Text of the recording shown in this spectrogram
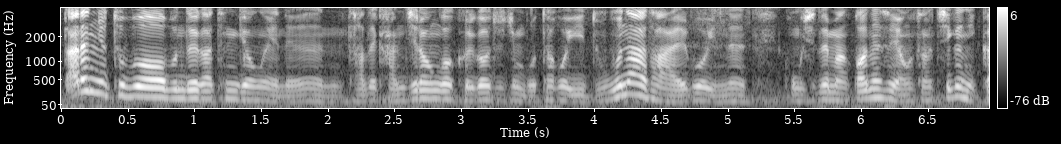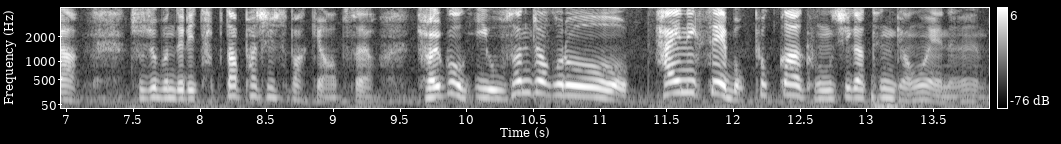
다른 유튜버 분들 같은 경우에는 다들 간지러운 거 긁어주진 못하고 이 누구나 다 알고 있는 공시들만 꺼내서 영상 찍으니까 주주분들이 답답하실 수밖에 없어요. 결국 이 우선적으로 하이닉스의 목표가 공시 같은 경우에는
